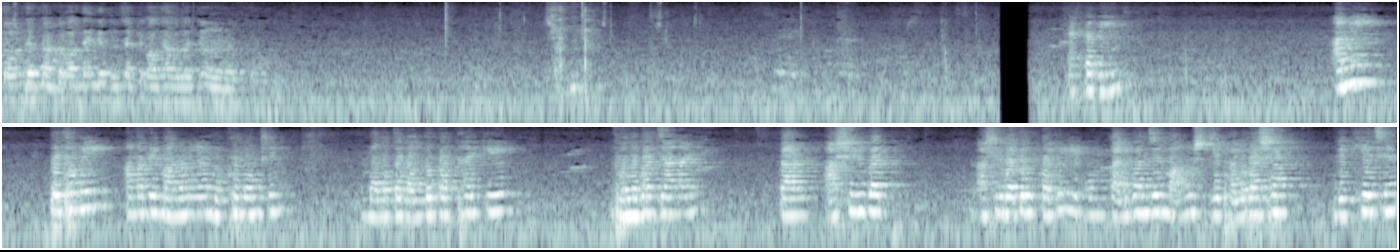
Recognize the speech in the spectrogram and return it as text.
শোভনদেব চট্টোপাধ্যায়কে দু চারটে কথা বলার জন্য অনুরোধ করব। একটা দিন। আমি প্রথমেই আমাদের মাননীয় মুখ্যমন্ত্রী মমতা বন্দ্যোপাধ্যায়কে ধন্যবাদ জানাই। তার আশীর্বাদ আশীর্বাদের ফলে এবং কালীগঞ্জের মানুষ যে ভালোবাসা দেখিয়েছেন,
